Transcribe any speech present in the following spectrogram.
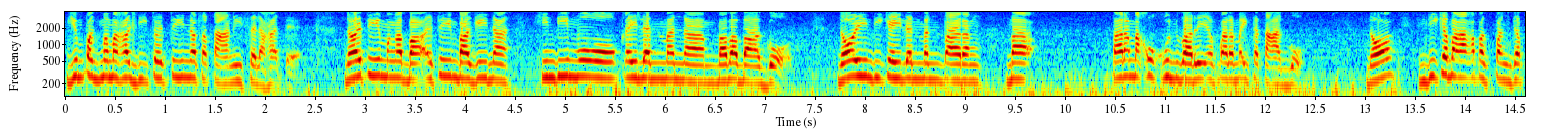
yung pagmamahal dito, ito yung natatangi sa lahat eh. No, ito yung mga ba, ito yung bagay na hindi mo kailanman na mababago. No, hindi kailanman parang ma parang makukunwari o para maitatago. No? Hindi ka makakapagpanggap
